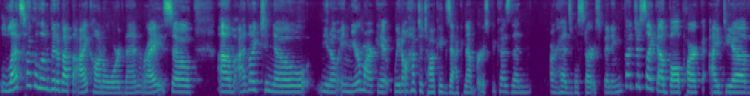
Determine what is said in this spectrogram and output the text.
let's talk a little bit about the Icon Award then, right? So, um, I'd like to know, you know, in your market, we don't have to talk exact numbers because then our heads will start spinning, but just like a ballpark idea of,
